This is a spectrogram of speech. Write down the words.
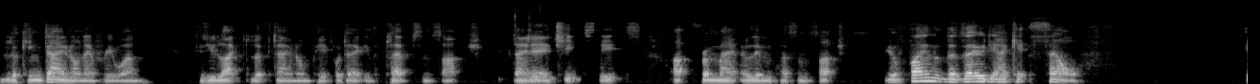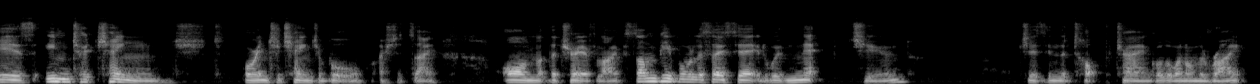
looking down on everyone because you like to look down on people, don't you? The plebs and such, down in the cheap seats, up from Mount Olympus and such. You'll find that the zodiac itself is interchanged or interchangeable, I should say, on the tree of life. Some people will associate it with Neptune Neptune, which is in the top triangle, the one on the right,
